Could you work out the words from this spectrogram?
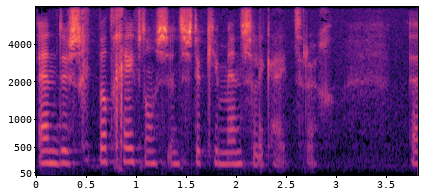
en dus dat geeft ons een stukje menselijkheid terug. Uh,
